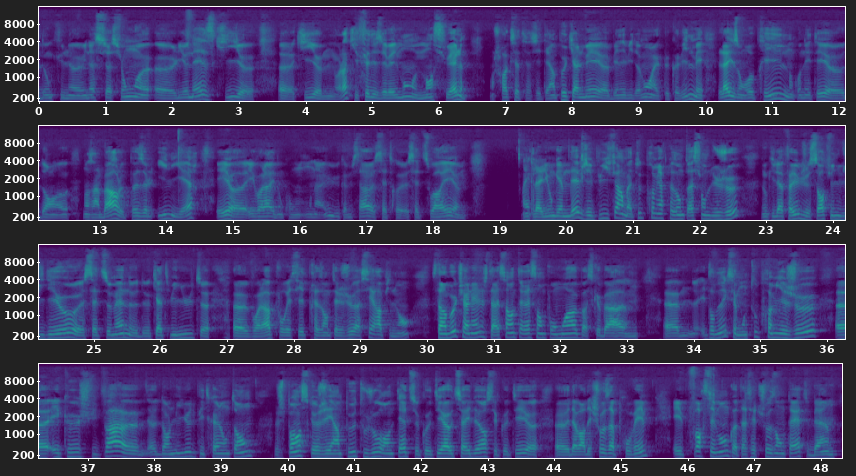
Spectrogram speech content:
donc une, une association lyonnaise qui, qui, voilà, qui fait des événements mensuels je crois que ça s'était un peu calmé, euh, bien évidemment, avec le Covid, mais là, ils ont repris. Donc, on était euh, dans, dans un bar, le Puzzle Inn, hier. Et, euh, voilà, et donc on, a eu comme ça cette, cette soirée avec la Lyon Game Dev. J'ai pu y faire ma toute première présentation du jeu. Donc, il a fallu que je sorte une vidéo cette semaine de 4 minutes voilà, pour essayer de présenter le jeu assez rapidement. C'était un beau challenge, c'était assez intéressant pour moi parce que, bah, étant donné que c'est mon tout premier jeu, euh, et que je suis pas euh, dans le milieu depuis très longtemps, je pense que j'ai un peu toujours en tête ce côté outsider, ce côté euh, d'avoir des choses à prouver. Et forcément, quand tu as cette chose en tête, ben,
